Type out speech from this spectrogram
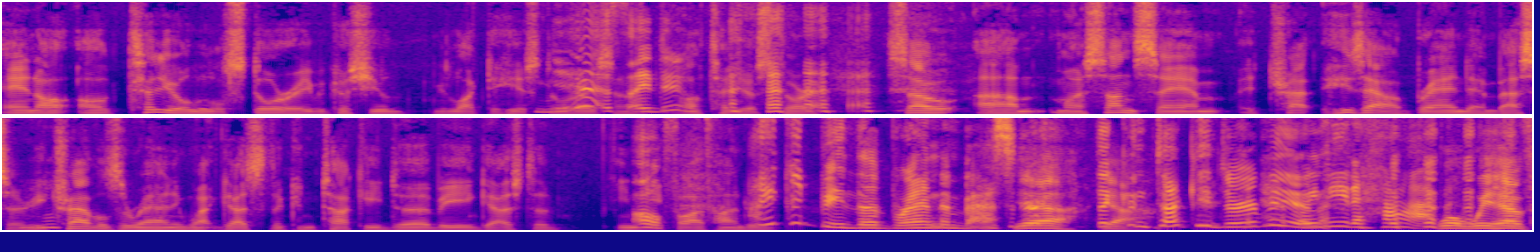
and I'll, I'll tell you a little story because you you like to hear stories. Yes, I do. I'll tell you a story. so um, my son Sam, it tra- he's our brand ambassador. Mm-hmm. He travels around. He wa- goes to the Kentucky Derby. He goes to Indy Oh, 500. I could be the brand ambassador. Yeah, the yeah. Kentucky Derby. we need a hat. well, we have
